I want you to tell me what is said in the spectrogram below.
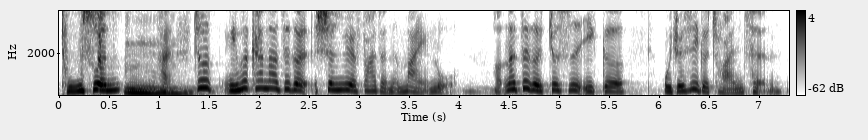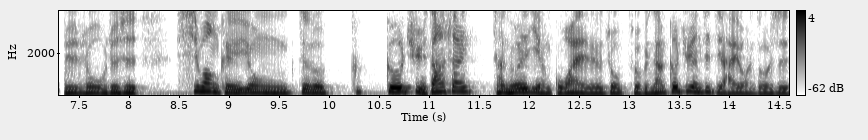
徒孙，嗯嗨，就你会看到这个声乐发展的脉络。好，那这个就是一个，我觉得是一个传承。比如说我就是希望可以用这个歌歌剧，当然虽然很多人演国外的作作品，但歌剧院自己还有很多是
